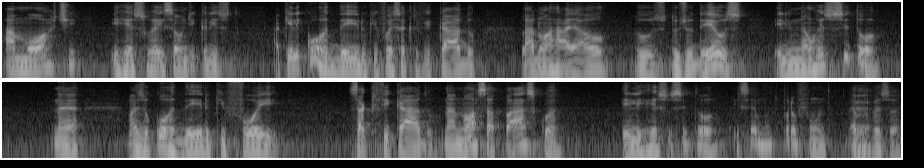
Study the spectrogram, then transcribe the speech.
a morte e ressurreição de Cristo. Aquele cordeiro que foi sacrificado lá no arraial dos, dos judeus, ele não ressuscitou, né? Mas o cordeiro que foi sacrificado na nossa Páscoa, ele ressuscitou. Isso é muito profundo, né, é. professor?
